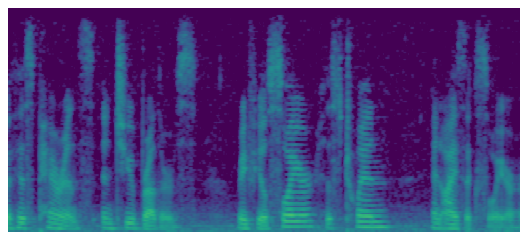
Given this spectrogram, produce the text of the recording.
with his parents and two brothers, Raphael Soyer, his twin, and Isaac Soyer.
